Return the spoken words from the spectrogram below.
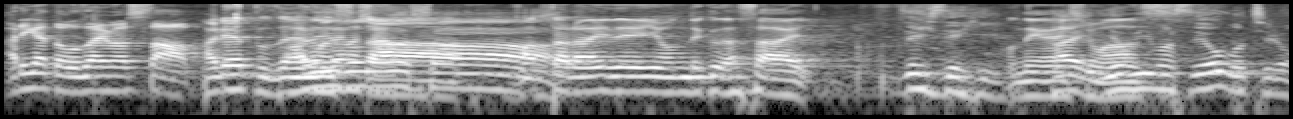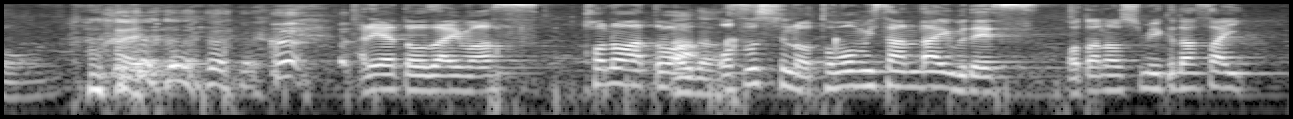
ありがとうございました。ありがとうございました。ました。また来年呼んでください。ぜひぜひ。お願いします。は呼びますよもちろん。ありがとうございます。この後はお寿司のともみさんライブです。お楽しみください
